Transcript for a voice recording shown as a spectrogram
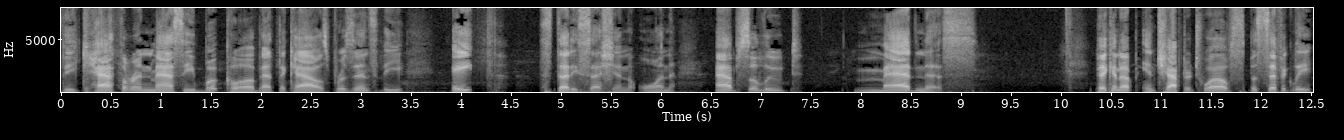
The katherine massey book club at the cows presents the eighth study session on absolute madness. Picking up in chapter 12, specifically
